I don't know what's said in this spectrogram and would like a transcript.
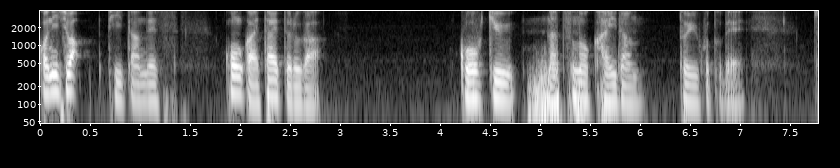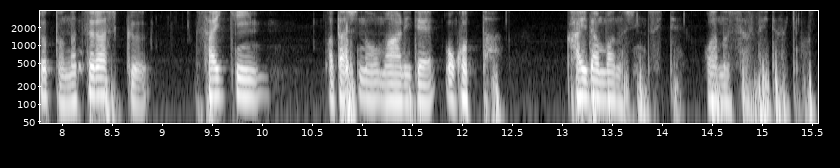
こんにちは、ピータンです。今回タイトルが、号泣夏の階段ということで、ちょっと夏らしく、最近私の周りで起こった怪談話についてお話しさせていただきます。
